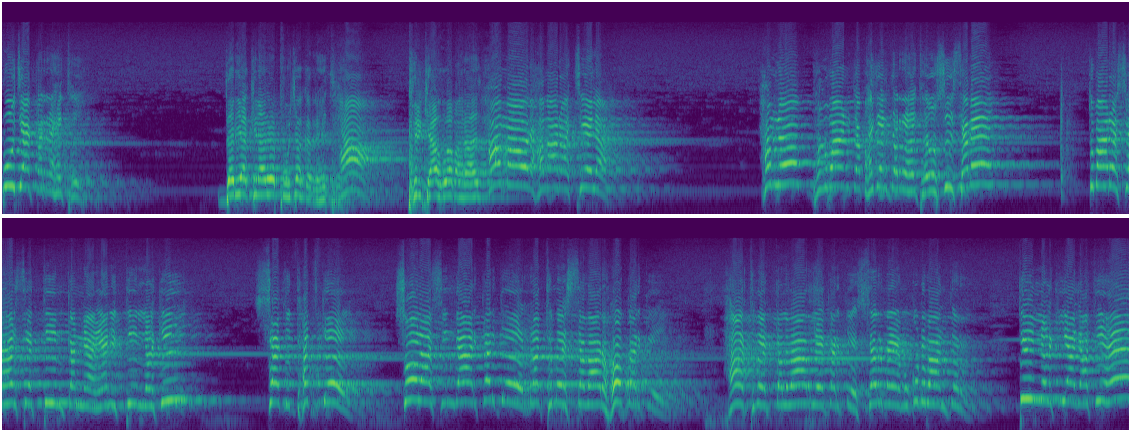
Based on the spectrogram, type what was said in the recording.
पूजा कर रहे थे। दरिया किनारे पूजा कर रहे थे। हाँ। फिर क्या हुआ महाराज? हम और हमारा चेला हम लोग भगवान का भजन कर रहे थे उसी समय तुम्हारे शहर से तीन कन्या यानी तीन लड़की सज धज के सोलह श्रृंगार करके रथ में सवार हो करके हाथ में तलवार लेकर के सर में मुकुट बांधकर तीन लड़कियाँ जाती हैं।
